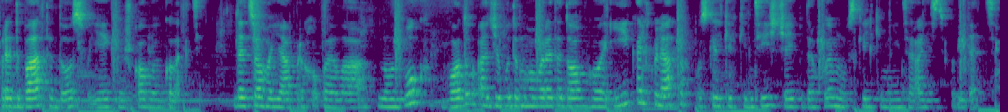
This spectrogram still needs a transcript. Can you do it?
придбати до своєї книжкової колекції. Для цього я прихопила ноутбук, воду, адже будемо говорити довго, і калькулятор, оскільки в кінці ще й підрахуємо, скільки мені ця радість обійдеться.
